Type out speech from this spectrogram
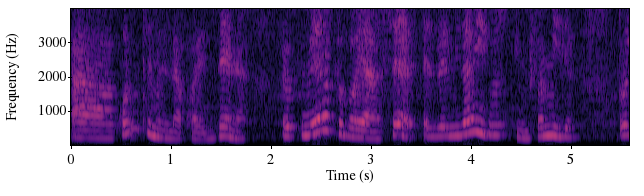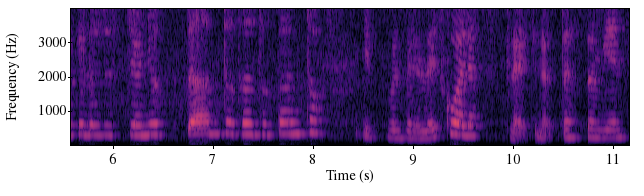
ah, ¿cuándo termine la cuarentena? Lo primero que voy a hacer es ver mis amigos y mi familia, porque los extraño tanto, tanto, tanto. Y volver a la escuela, que la extraño tanto también.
